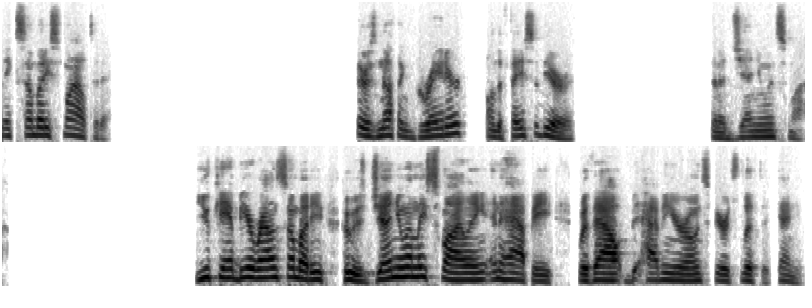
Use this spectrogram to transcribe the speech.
Make somebody smile today. There is nothing greater on the face of the earth than a genuine smile. You can't be around somebody who is genuinely smiling and happy without having your own spirits lifted, can you?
